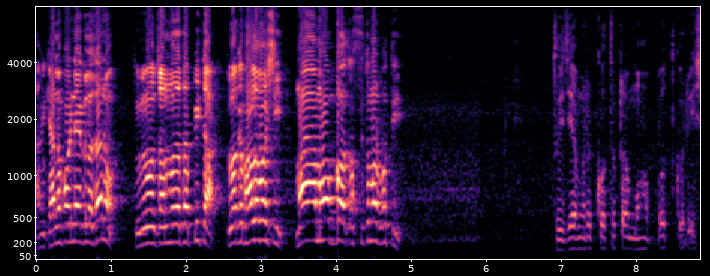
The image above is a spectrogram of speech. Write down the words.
আমি কেন করি না এগুলো জানো? তুমি আমার জন্মদাতা পিতা তোমাকে ভালোবাসি মায়া মহব্বত আছে তোমার প্রতি। তুই যে আমার কতটা মহব্বত করিস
